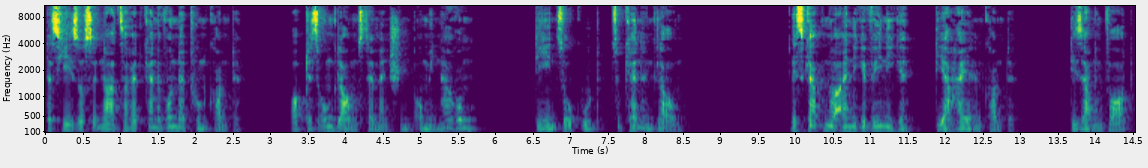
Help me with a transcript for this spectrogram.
dass Jesus in Nazareth keine Wunder tun konnte, ob des Unglaubens der Menschen um ihn herum die ihn so gut zu kennen glauben. Es gab nur einige wenige, die er heilen konnte, die seinem Wort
